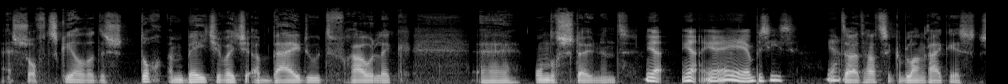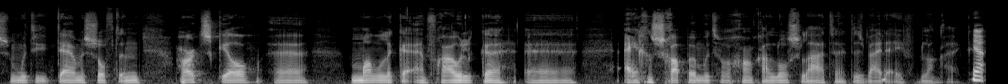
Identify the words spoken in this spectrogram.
En soft skill, dat is toch een beetje wat je erbij doet, vrouwelijk, eh, ondersteunend. Ja, ja, ja, ja, ja, precies. Ja. Het hartstikke belangrijk is. Dus we moeten die termen soft en hard skill, eh, mannelijke en vrouwelijke eh, eigenschappen moeten we gewoon gaan loslaten. Het is beide even belangrijk. Ja,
